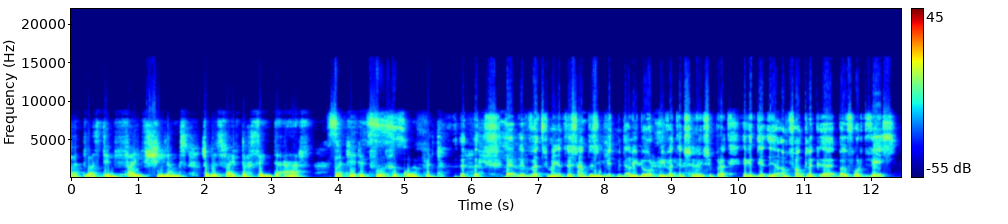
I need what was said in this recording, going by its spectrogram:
wat was ten 5 shillings so dit is 50 cente erf wat jy dit voorgekoop het. wat vir my interessant is, jy weet met al die dorpie wat ek so nou so praat, ek het ja, aanvankelijk uh, Bouwvoort West,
